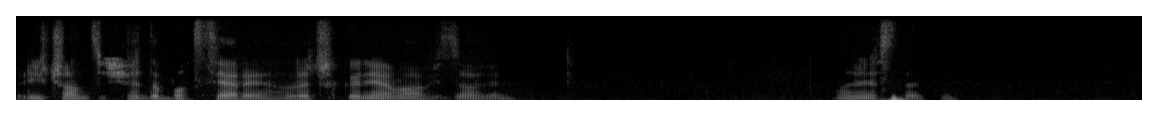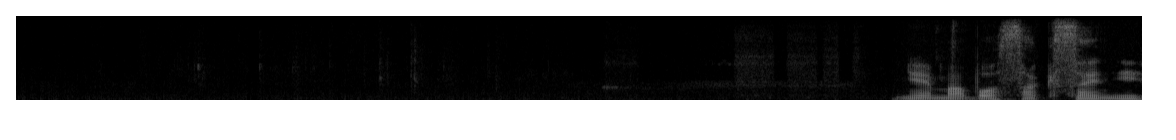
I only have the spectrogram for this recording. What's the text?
Liczący się do bossiery, lecz go nie ma widzowie. No niestety. Nie ma bossa Ksenii.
